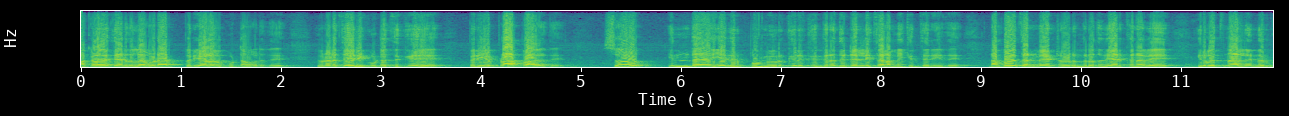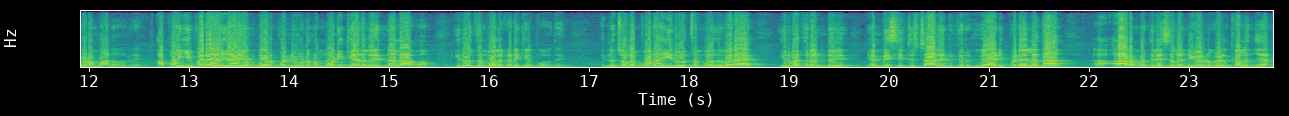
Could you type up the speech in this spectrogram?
மக்களவைத் தேர்தலை விட பெரிய அளவு கூட்டம் வருது. இவரோட தேனி கூட்டத்துக்கு பெரிய பிளாப் ஆகுது. ஸோ இந்த எதிர்ப்பும் இவருக்கு இருக்குங்கிறது டெல்லி தலைமைக்கும் தெரியுது. நம்பகத்தன்மையற்றவருங்கிறதும் ஏற்கனவே இருபத்தி நாலுல நிர்பணமானவர். அப்போ இவரை ஏன் எம்பவர் பண்ணி விடணும்? மோடிக்கு அதில் என்ன லாபம்? இருபத்தொம்போதில் கிடைக்க போகுது. இன்னும் சொல்ல இருபத்தொம்போது இருபத்தொன்பது வரை இருபத்தி ரெண்டு எம்பி சீட்டு ஸ்டாலினுக்கு இருக்குங்கிற அடிப்படையில் தான் ஆரம்பத்திலே சில நிகழ்வுகள் கலைஞர்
